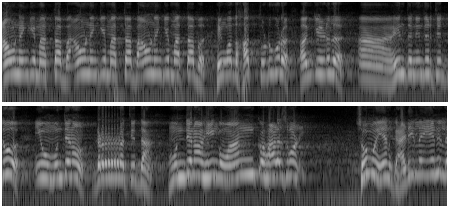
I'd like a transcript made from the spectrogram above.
ಅವನಂಗಿ ಮತ್ತೊಬ್ಬ ಅವನಂಗಿ ಮತ್ತೊಬ್ಬ ಅವನಂಗಿ ಮತ್ತೊಬ್ಬ. ಹಿಂಗೊಂದು ಹತ್ತು ಹುಡುಗರು ಅಂಗಿ ಹಿಡಿದು ಹಿಂದೆ ನಿಂದಿರ್ತಿದ್ದು, ಇವು ಮುಂದೆನೋ ಡರ್ರತ್ತಿದ್ದ ಮುಂದೆನೋ ಹಿಂಗೆ ವಾಂಕ ಹಾಳಿಸ್ಕೊಂಡು. ಸುಮ್ಮ ಏನು ಗಾಡಿ ಇಲ್ಲ, ಏನಿಲ್ಲ.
